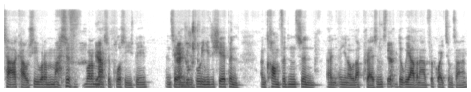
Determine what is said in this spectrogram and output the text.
Tarkowski, what a massive, what a yeah. massive plus he's been in terms yeah, of his leadership and and confidence and, and, and you know that presence yeah. that, that, we haven't had for quite some time.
